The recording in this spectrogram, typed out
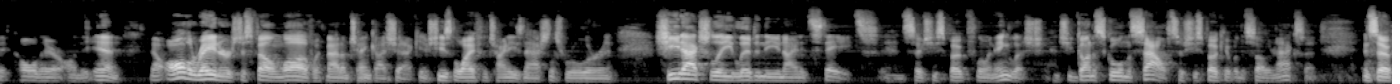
Dick Cole, there on the end. Now, all the Raiders just fell in love with Madam Chiang Kai shek. You know, she's the wife of the Chinese nationalist ruler, and she'd actually lived in the United States, and so she spoke fluent English. And she'd gone to school in the South, so she spoke it with a Southern accent. And so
